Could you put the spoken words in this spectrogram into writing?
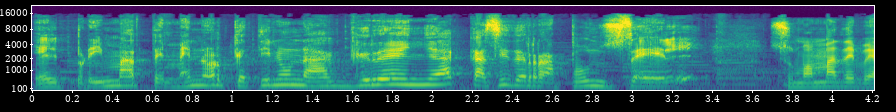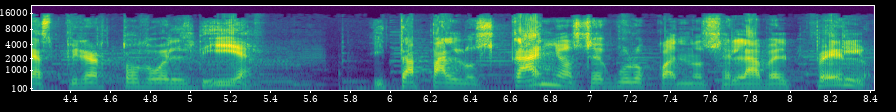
el primate menor que tiene una greña casi de Rapunzel. Su mamá debe aspirar todo el día. Y tapa los caños seguro cuando se lava el pelo.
